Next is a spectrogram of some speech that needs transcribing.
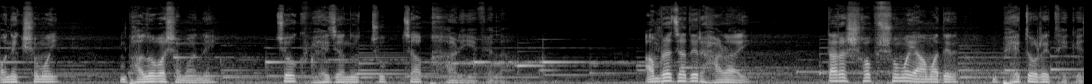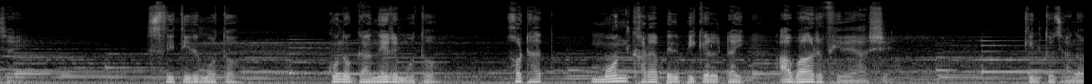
অনেক সময় ভালোবাসা মানে চোখ ভেজানো চুপচাপ হারিয়ে ফেলা। আমরা যাদের হারাই, তারা সব সময় আমাদের ভেতরে থেকে যায়। স্মৃতির মতো, কোনো গানের মতো হঠাৎ মন খারাপের বিকেলটাই আবার ফিরে আসে। কিন্তু জানো,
